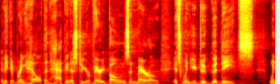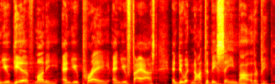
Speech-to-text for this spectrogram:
And it can bring health and happiness to your very bones and marrow. It's when you do good deeds, when you give money and you pray and you fast and do it not to be seen by other people.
